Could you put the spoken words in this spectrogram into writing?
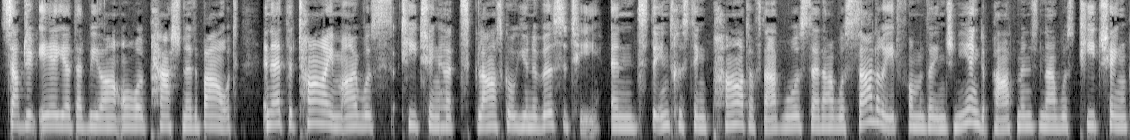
subject area that we are all passionate about. And at the time, I was teaching at Glasgow University, and the interesting part of that was that I was salaried from the engineering department, and I was teaching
